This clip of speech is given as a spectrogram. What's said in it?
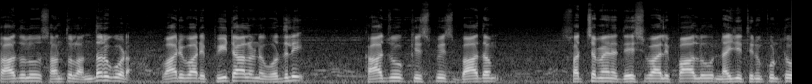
సాధులు సంతులు అందరూ కూడా వారి వారి పీఠాలను వదిలి కాజు కిస్మిస్ బాదం స్వచ్ఛమైన దేశవాళీ పాలు నయ్యి తినుకుంటూ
